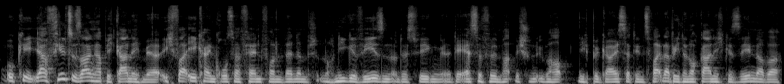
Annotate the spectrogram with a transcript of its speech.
Okay, ja, viel zu sagen habe ich gar nicht mehr. Ich war eh kein großer Fan von Venom, noch nie gewesen und deswegen, äh, der erste Film hat mich schon überhaupt nicht begeistert. Den zweiten habe ich noch gar nicht gesehen, aber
